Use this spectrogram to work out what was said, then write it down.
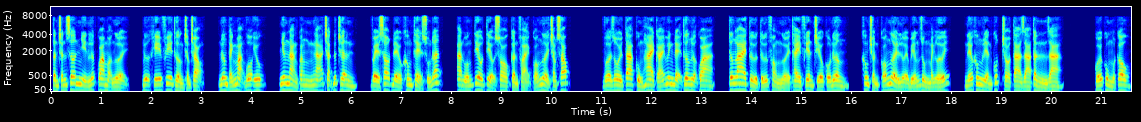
Tần Chấn Sơn nhìn lướt qua mọi người, ngữ khí phi thường trầm trọng, nương cánh mạng vô ưu, nhưng nàng quăng ngã chặt đứt chân, về sau đều không thể xuống đất, ăn uống tiêu tiểu so cần phải có người chăm sóc. Vừa rồi ta cùng hai cái huynh đệ thương lượng qua, tương lai từ tứ phòng người thay phiên chiếu cố nương, không chuẩn có người lười biếng dùng manh lưới, nếu không liền cút cho ta ra tần ra. Cuối cùng một câu,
